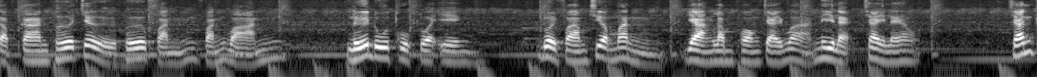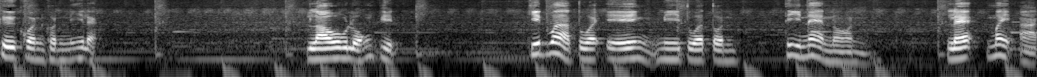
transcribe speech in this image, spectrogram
กับการเพ้อเจ้อเพ้อฝัน ฝันหวาน หรือดูถูกตัวเอง ด้วยความเชื่อมั่นอย่างลำพองใจว่านี่แหละใช่แล้ว ฉันคือคนคนนี้แหละ เราหลงผิด คิดว่าตัวเองมีตัวตนที่แน่นอน และไม่อาจ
